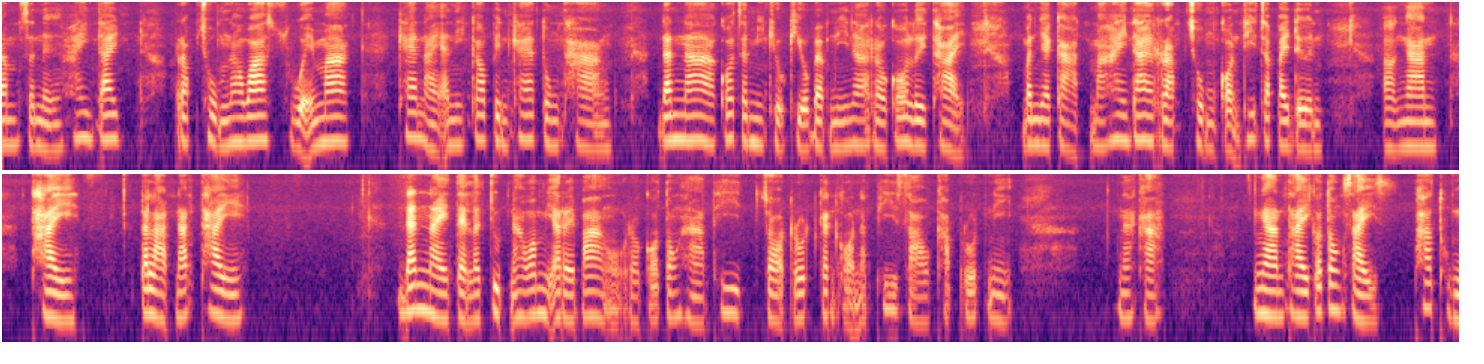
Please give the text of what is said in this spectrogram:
นำเสนอให้ได้รับชมนะว่าสวยมาก แค่ไหนอันนี้ก็เป็นแค่ตรงทาง ด้านหน้าก็จะมีเขียวๆแบบนี้นะ เราก็เลยถ่ายบรรยากาศมาให้ได้รับชมก่อนที่จะไปเดิน งานไทย ตลาดนัดไทย ด้านในแต่ละจุดนะว่ามีอะไรบ้าง เราก็ต้องหาที่จอดรถกันก่อนนะ พี่สาวขับรถนี่นะคะ งานไทยก็ต้องใส่ผ้าถุง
